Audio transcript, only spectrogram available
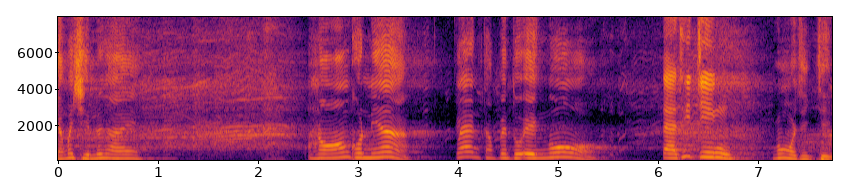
ยังไม่ชินหรือไง น้องคนเนี้ย แกล้งทำเป็นตัวเองโง่ แต่ที่จริง โง่จริง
